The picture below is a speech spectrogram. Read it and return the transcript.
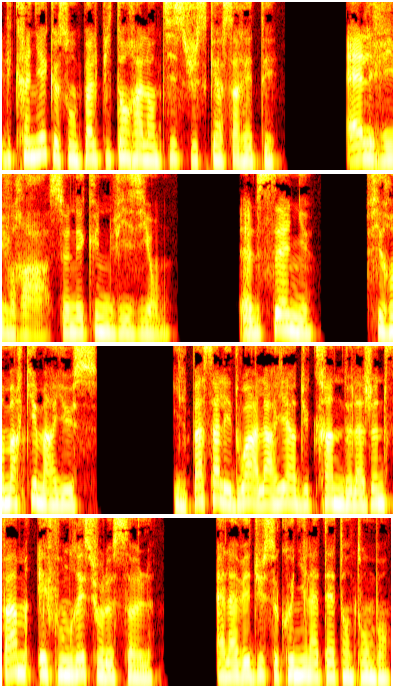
il craignait que son palpitant ralentisse jusqu'à s'arrêter. Elle vivra, ce n'est qu'une vision. Elle saigne, fit remarquer Marius. Il passa les doigts à l'arrière du crâne de la jeune femme effondrée sur le sol. Elle avait dû se cogner la tête en tombant.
